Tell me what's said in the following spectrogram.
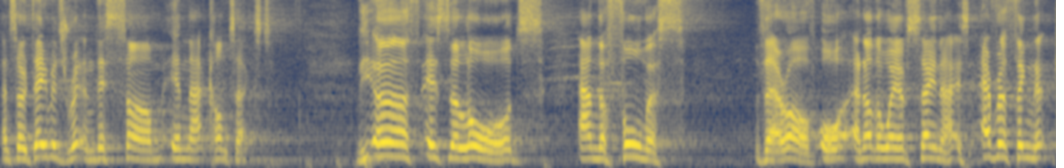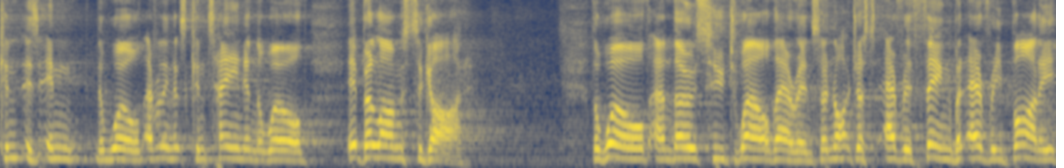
And so David's written this psalm in that context. The earth is the Lord's and the fullness thereof. Or another way of saying that is everything that can, is in the world, everything that's contained in the world, it belongs to God the world and those who dwell therein. So, not just everything, but every body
